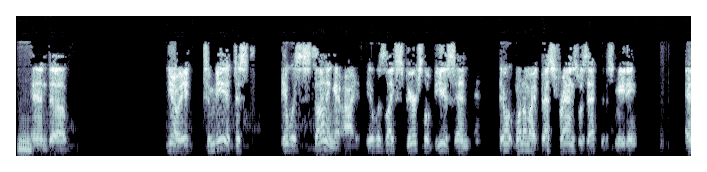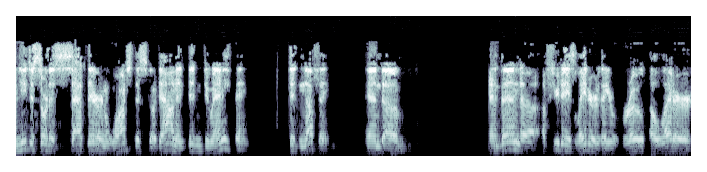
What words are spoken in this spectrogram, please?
Mm. And, uh, you know, it, to me, it just, it was stunning. I, it was like spiritual abuse. And there were, one of my best friends was at this meeting and he just sort of sat there and watched this go down and didn't do anything, did nothing. And, um, and then uh, a few days later, they wrote a letter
